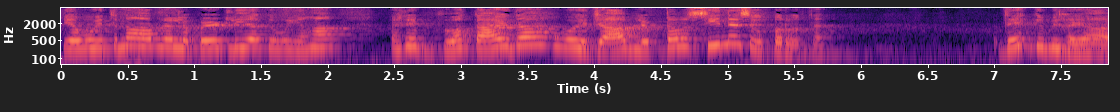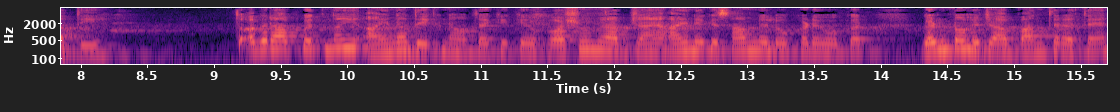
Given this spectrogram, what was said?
یا وہ اتنا آپ نے لپیٹ لیا کہ وہ یہاں یعنی باقاعدہ وہ حجاب لپٹا وہ سینے سے اوپر ہوتا ہے۔ دیکھ کے بھی حیا آتی ہے۔ تو اگر آپ کو اتنا ہی آئینہ دیکھنا ہوتا ہے کہ واش روم میں آپ جائیں، آئینے کے سامنے لوگ کھڑے ہو کر گھنٹوں حجاب باندھتے رہتے ہیں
